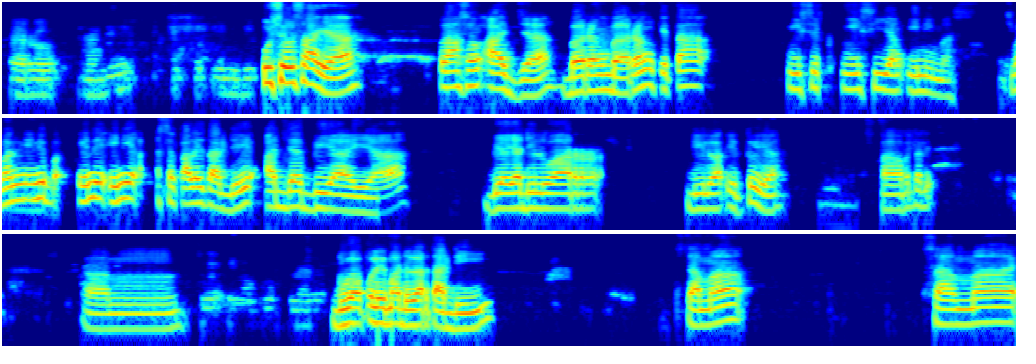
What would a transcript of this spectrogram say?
baru nanti ikut ini juga. usul saya langsung aja bareng-bareng kita ngisi ngisi yang ini mas cuman ini ini ini sekali tadi ada biaya biaya di luar di luar itu ya Eh, apa tadi? Lima 25 bulan. dolar tadi. Sama sama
